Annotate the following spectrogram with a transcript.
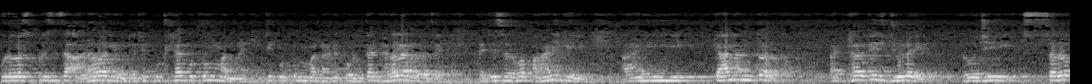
पूर्वग्रस्त परिस्थितीचा आढावा घेऊन तिथे कुठल्या कुटुंबांना किती कुटुंबांना आणि कोणत्या घराला गरज आहे त्याची सर्व पाहणी केली. आणि त्यानंतर अठ्ठावीस जुलै रोजी सर्व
